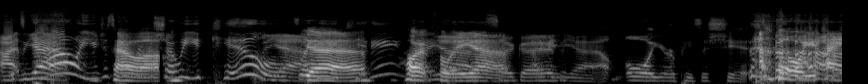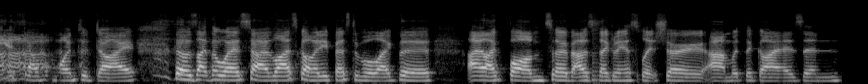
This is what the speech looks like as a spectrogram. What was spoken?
I- it's yeah. power. You just came from a show where you kill. Yeah. Like, Yeah. Are you kidding? Hopefully, Like, yeah. so good I mean, yeah. Or you're a piece of shit. or you hate yourself want to die. That was like the worst time. Last comedy festival, like the I like bombed so bad. I was like doing a split show um with the guys and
